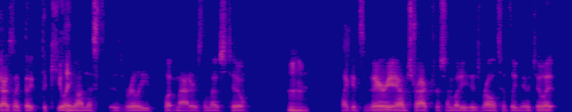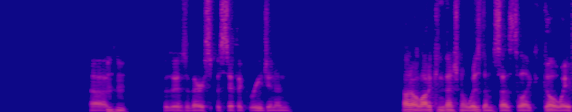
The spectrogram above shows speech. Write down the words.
guys, like the, the cueing on this is really what matters the most too. Mm-hmm. Like it's very abstract for somebody who's relatively new to it. Uh, mm-hmm. It's a very specific region, and I don't know. A lot of conventional wisdom says to like go away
